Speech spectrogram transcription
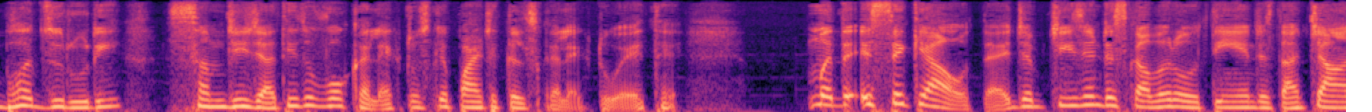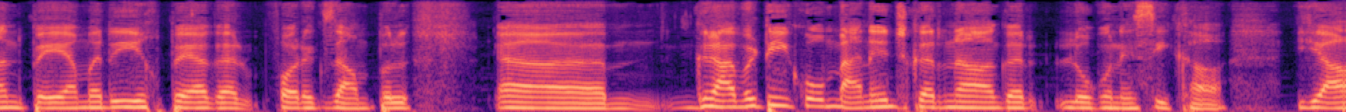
बहुत ज़रूरी समझी जाती तो वो कलेक्ट उसके पार्टिकल्स कलेक्ट हुए थे। मतलब इससे क्या होता है? जब चीज़ें डिस्कवर होती हैं, जिस चाँद पे या मरीख पे अगर फॉर एग्जांपल ग्रेविटी को मैनेज करना अगर लोगों ने सीखा, या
